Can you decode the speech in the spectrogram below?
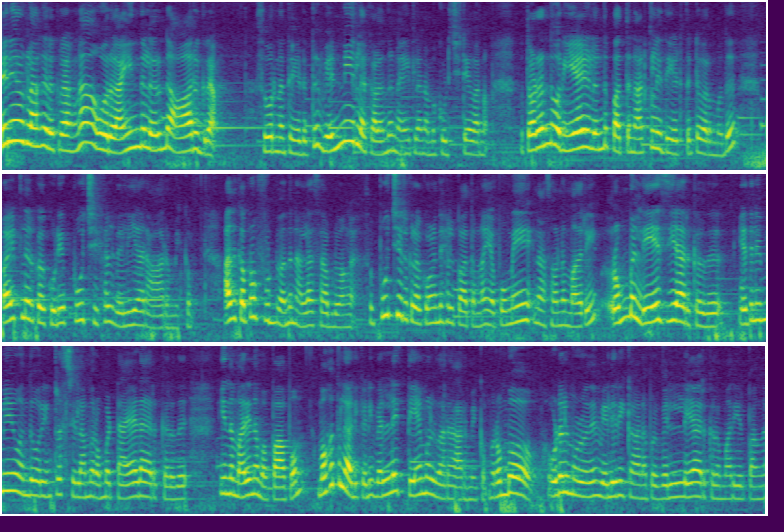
பெரியவர்களாக இருக்கிறாங்கன்னா ஒரு ஐந்துலேருந்து ஆறு கிராம். சூர்ணத்தை எடுத்து வெந்நீரில் கலந்து நைட்டில் நம்ம குடிச்சிட்டே வரணும். தொடர்ந்து ஒரு ஏழுலேருந்து பத்து நாட்கள் இதை எடுத்துகிட்டு வரும்போது வயிற்றில் இருக்கக்கூடிய பூச்சிகள் வெளியேற ஆரம்பிக்கும். அதுக்கப்புறம் ஃபுட் வந்து நல்லா சாப்பிடுவாங்க. ஸோ பூச்சி இருக்கிற குழந்தைகள் பார்த்தோம்னா எப்போவுமே நான் சொன்ன மாதிரி ரொம்ப லேசியாக இருக்கிறது எதுலேயுமே வந்து ஒரு இன்ட்ரெஸ்ட் இல்லாமல் ரொம்ப டயர்டாக இருக்கிறது இந்த மாதிரி நம்ம பார்ப்போம். முகத்தில் அடிக்கடி வெள்ளை தேமல் வர ஆரம்பிக்கும். ரொம்ப உடல் முழுவதும் வெளிரி காணப்படும் வெள்ளையாக இருக்கிற மாதிரி இருப்பாங்க.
